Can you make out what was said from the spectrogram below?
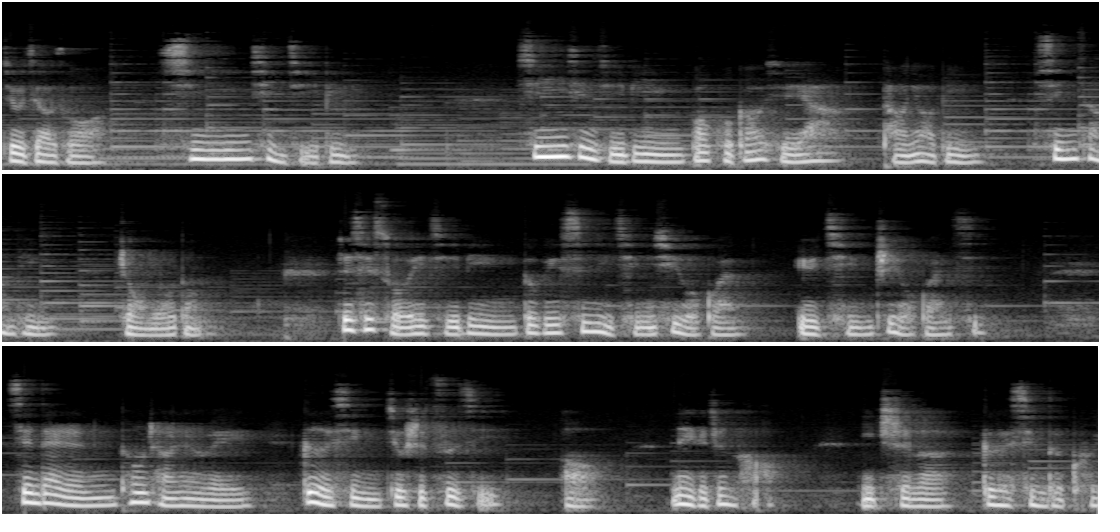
就叫做心因性疾病。心因性疾病包括高血压、糖尿病、心脏病、肿瘤等，这些所谓疾病都跟心理情绪有关，与情志有关系。现代人通常认为。个性就是自己哦，那个正好，你吃了个性的亏，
